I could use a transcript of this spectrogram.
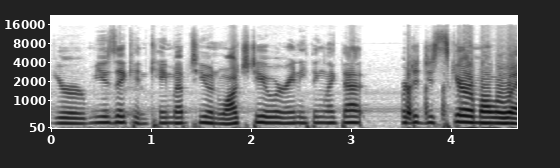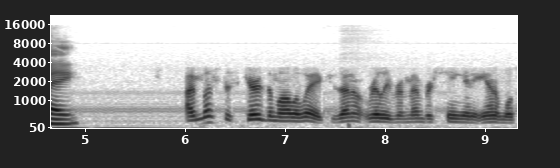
your music and came up to you and watched you or anything like that? Or did you scare them all away? I must have scared them all away because I don't really remember seeing any animals.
